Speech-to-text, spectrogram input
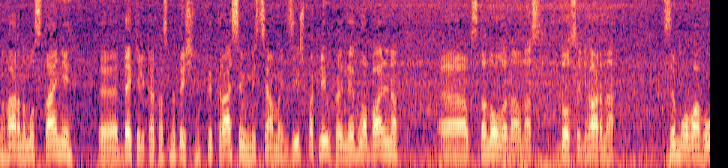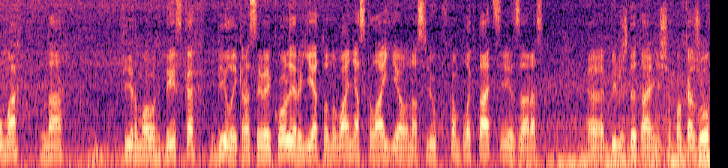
в гарному стані. Е, Декілька косметичних підкрасів місцями зі шпаклівкою, не глобально. Е, Встановлена у нас досить гарна зимова гума на фірмових дисках. Білий красивий колір, є тонування скла, є у нас люк в комплектації. Зараз більш детальніше покажу.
